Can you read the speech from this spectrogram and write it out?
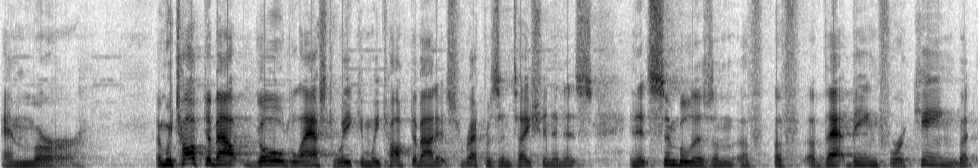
and myrrh. And we talked about gold last week, and we talked about its representation and its, and its symbolism of, of, of that being for a king. But,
